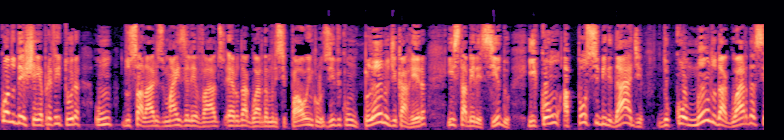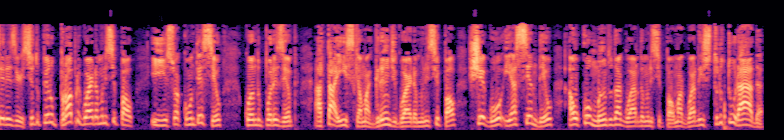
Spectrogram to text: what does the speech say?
Quando deixei a prefeitura, um dos salários mais elevados era o da Guarda Municipal, inclusive com um plano de carreira estabelecido e com a possibilidade do comando da Guarda ser exercido pelo próprio Guarda Municipal. E isso aconteceu quando, por exemplo, a Thaís, que é uma grande guarda municipal, chegou e ascendeu ao comando da guarda municipal, uma guarda estruturada,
